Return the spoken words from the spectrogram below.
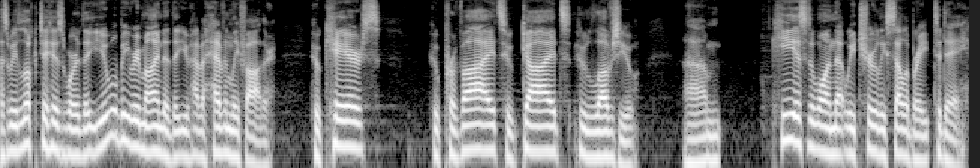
as we look to his word, that you will be reminded that you have a heavenly Father who cares, who provides, who guides, who loves you. Um, he is the one that we truly celebrate today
